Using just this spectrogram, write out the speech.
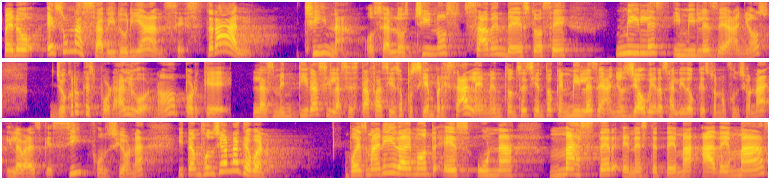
Pero es una sabiduría ancestral china, o sea, los chinos saben de esto hace miles y miles de años, yo creo que es por algo, ¿no? Porque las mentiras y las estafas y eso pues siempre salen. Entonces siento que en miles de años ya hubiera salido que esto no funciona y la verdad es que sí funciona. Y tan funciona que bueno, pues Marie Diamond es una máster en este tema. Además,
